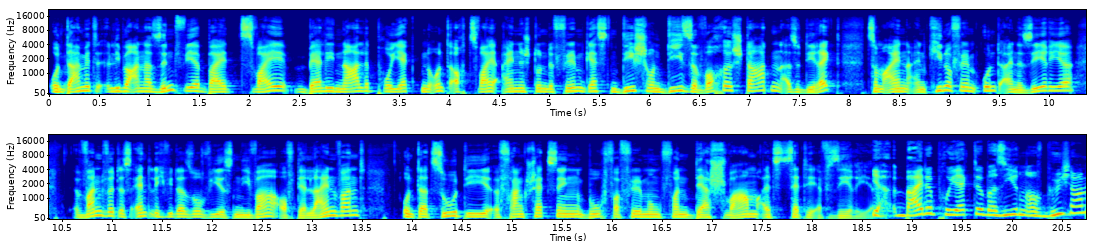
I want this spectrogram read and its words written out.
Und damit, liebe Anna, sind wir bei zwei Berlinale Projekten und auch zwei eine Stunde Filmgästen, die schon diese Woche starten, also direkt. Zum einen ein Kinofilm und eine Serie. Wann wird es endlich wieder so, wie es nie war, auf der Leinwand? Und dazu die Frank Schätzing Buchverfilmung von Der Schwarm als ZDF-Serie. Ja, beide Projekte basieren auf Büchern.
